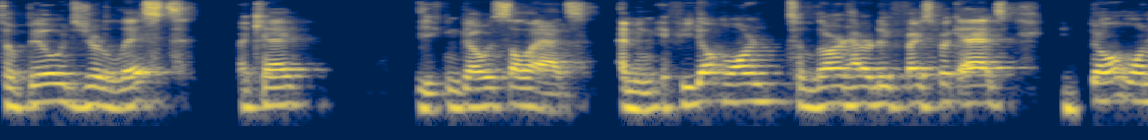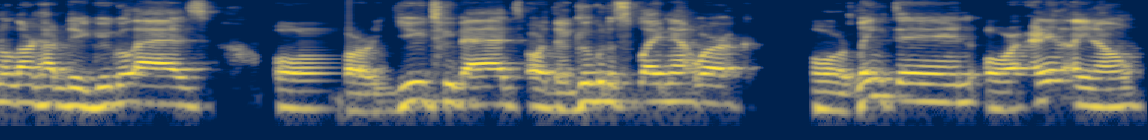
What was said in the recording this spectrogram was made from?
to build your list, okay, you can go with solo ads. I mean, if you don't want to learn how to do Facebook ads, you don't want to learn how to do Google ads or, or YouTube ads or the Google Display Network or LinkedIn or any, you know,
